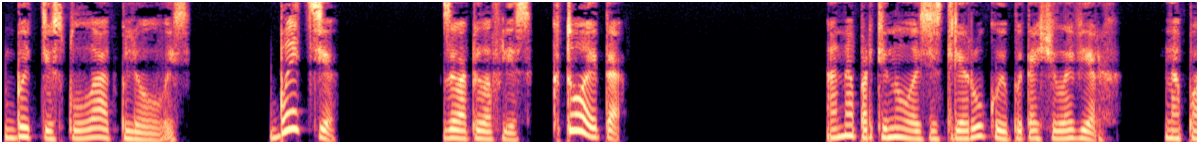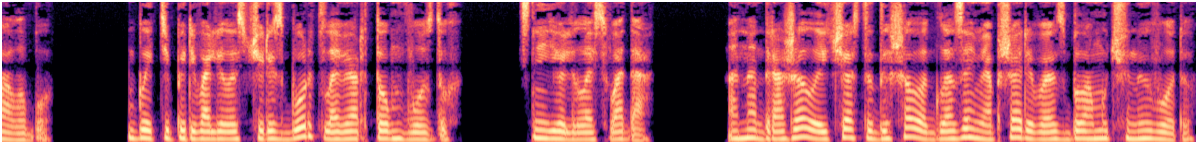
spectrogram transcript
Бетти всплыла, отплевываясь. «Бетти!» — завопила Флис. «Кто это?» Она протянула сестре руку и потащила вверх, на палубу. Бетти перевалилась через борт, ловя ртом воздух. С нее лилась вода. Она дрожала и часто дышала, глазами обшаривая сбаламученную воду.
